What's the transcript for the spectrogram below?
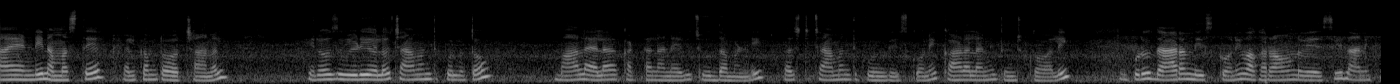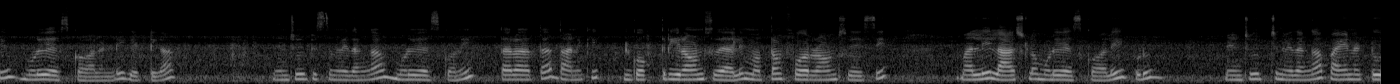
హాయ్ అండి నమస్తే. Welcome to our channel. ఈరోజు వీడియోలో చామంతి పూలతో మాల ఎలా కట్టాలనేది చూద్దామండి. ఫస్ట్ చామంతి పూలు తీసుకొని కాడలన్నీ తుంచుకోవాలి. ఇప్పుడు దారం తీసుకొని ఒక రౌండ్ వేసి దానికి ముడి వేసుకోవాలండి గట్టిగా. నేను చూపిస్తున్న విధంగా ముడి వేసుకొని తర్వాత దానికి ఇంకొక త్రీ రౌండ్స్ వేయాలి. మొత్తం ఫోర్ రౌండ్స్ వేసి మళ్ళీ లాస్ట్లో ముడి వేసుకోవాలి. ఇప్పుడు నేను చూపించిన విధంగా పైన టూ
